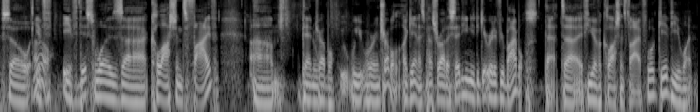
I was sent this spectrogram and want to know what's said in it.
So Oh. if if this was uh, Colossians five, um, then Trouble. we were in trouble again. As Pastor Rada said, you need to get rid of your Bibles. That uh, if you have a Colossians five, We'll give you one.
